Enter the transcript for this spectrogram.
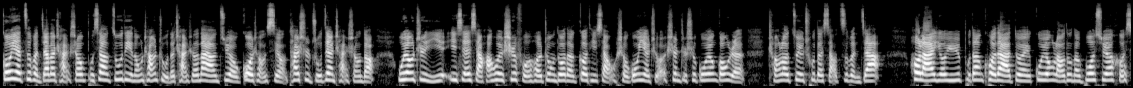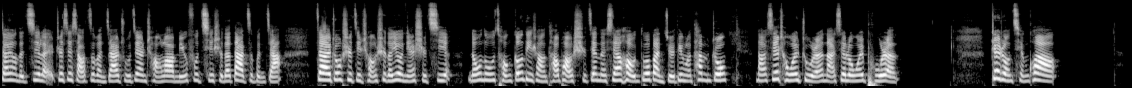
工业资本家的产生不像租地农场主的产生那样具有过程性，它是逐渐产生的。毋庸置疑，一些小行会师傅和众多的个体小手工业者，甚至是雇佣工人，成了最初的小资本家。后来，由于不断扩大对雇佣劳动的剥削和相应的积累，这些小资本家逐渐成了名副其实的大资本家。在中世纪城市的幼年时期，农奴从耕地上逃跑时间的先后，多半决定了他们中哪些成为主人，哪些沦为仆人。这种情况。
